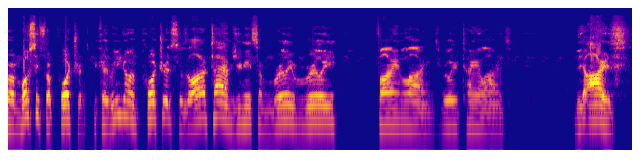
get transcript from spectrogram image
For mostly for portraits because when you're doing portraits, there's a lot of times you need some really, really fine lines, really tiny lines. The eyes,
